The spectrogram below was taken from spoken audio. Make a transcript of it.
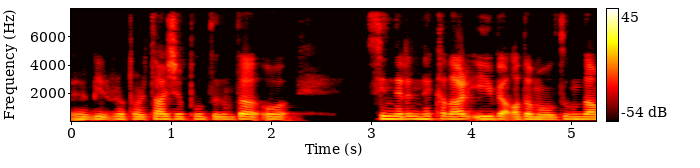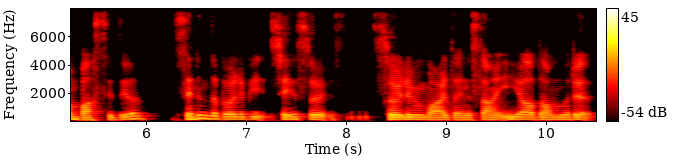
bir röportaj yapıldığında o Sinler'in ne kadar iyi bir adam olduğundan bahsediyor. Senin de böyle bir şey sö- söylemin vardı hani sen iyi adamları,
